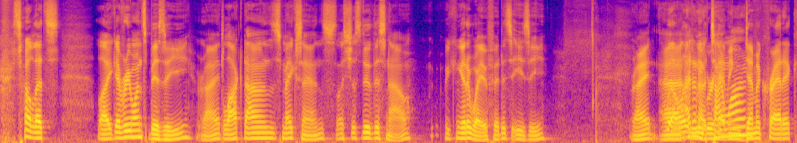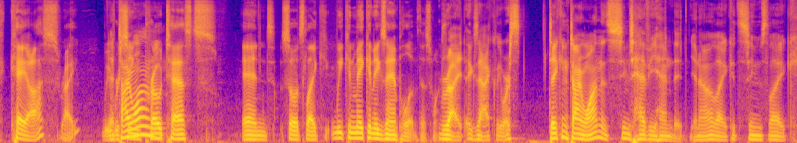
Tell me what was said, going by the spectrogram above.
so let's like everyone's busy, right? Lockdowns make sense. Let's just do this now. We can get away with it. It's easy. Right? Well, uh, I don't we know. were Taiwan. having democratic chaos, right? We Yeah, were Taiwan- seeing protests, and so it's like we can make an example of this one. Right, exactly. We're taking Taiwan. It seems heavy-handed, you know. Like it seems like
